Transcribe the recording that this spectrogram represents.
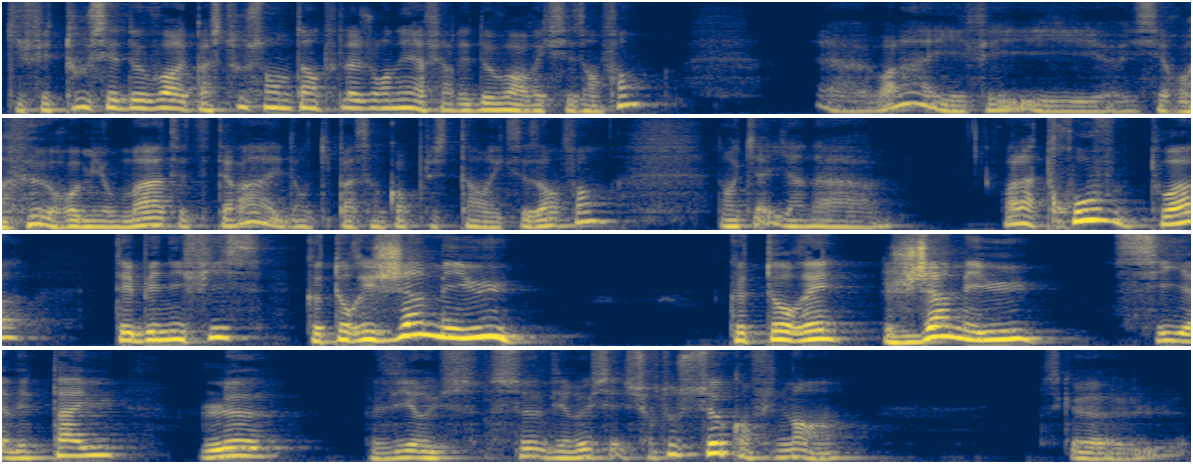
qui fait tous ses devoirs, il passe tout son temps, toute la journée à faire des devoirs avec ses enfants. voilà, il, fait, il, s'est remis aux maths, etc. Et donc il passe encore plus de temps avec ses enfants. Donc il y en a, voilà, trouve, toi, tes bénéfices que tu n'aurais jamais eu, que tu n'aurais jamais eu s'il n'y avait pas eu le virus, ce virus, et surtout ce confinement. Hein. Parce que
